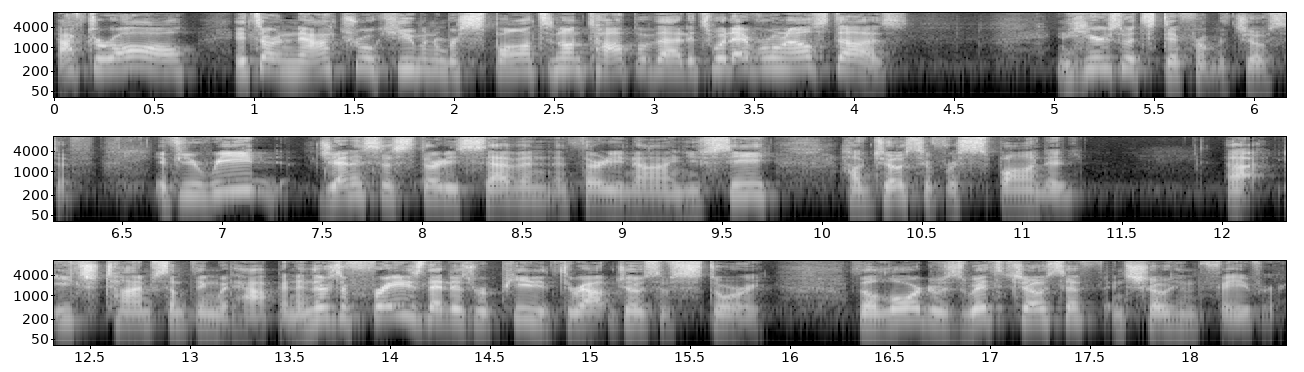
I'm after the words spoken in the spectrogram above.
After all, it's our natural human response, and on top of that, it's what everyone else does. And here's what's different with Joseph. If you read Genesis 37 and 39, you see how Joseph responded uh, each time something would happen. And there's a phrase that is repeated throughout Joseph's story The Lord was with Joseph and showed him favor.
